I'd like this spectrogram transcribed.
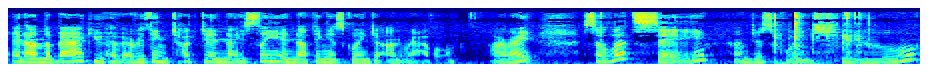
and on the back you have everything tucked in nicely and nothing is going to unravel. All right, so let's say I'm just going to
